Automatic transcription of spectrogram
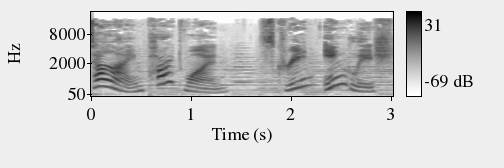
Time Part 1 Screen English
